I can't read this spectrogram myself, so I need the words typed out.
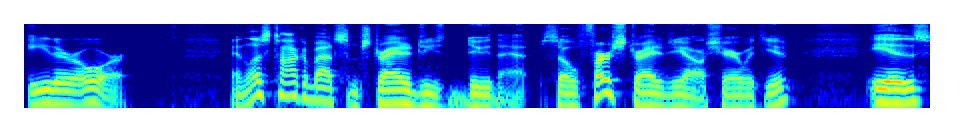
either or. And let's talk about some strategies to do that. So, first strategy I'll share with you is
